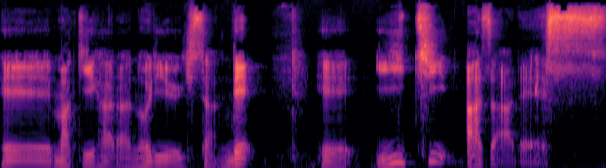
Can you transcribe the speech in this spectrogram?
えー、牧原紀之さんで「えー、Each Other」です。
